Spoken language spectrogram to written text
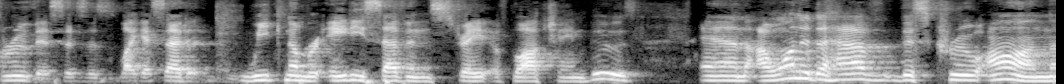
through this. This is like i said week number 87 straight of blockchain booze and i wanted to have this crew on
